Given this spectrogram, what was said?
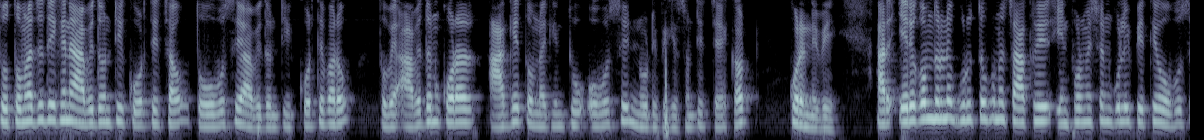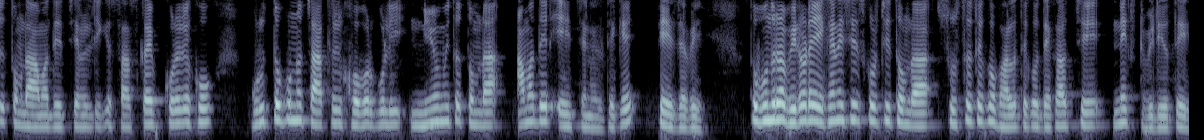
তো তোমরা যদি এখানে আবেদনটি করতে চাও, তো অবশ্যই আবেদনটি করতে পারো। তবে আবেদন করার আগে তোমরা কিন্তু অবশ্যই নোটিফিকেশনটি চেক আউট করে নেবে আর এরকম ধরনের গুরুত্বপূর্ণ চাকরির ইনফরমেশনগুলি পেতে অবশ্যই তোমরা আমাদের চ্যানেলটিকে সাবস্ক্রাইব করে রেখো গুরুত্বপূর্ণ চাকরির খবরগুলি নিয়মিত তোমরা আমাদের এই চ্যানেল থেকে পেয়ে যাবে তো বন্ধুরা ভিডিওটা এখানে শেষ করছি। তোমরা সুস্থ থেকো, ভালো থেকো। দেখা হচ্ছে নেক্সট ভিডিওতে।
